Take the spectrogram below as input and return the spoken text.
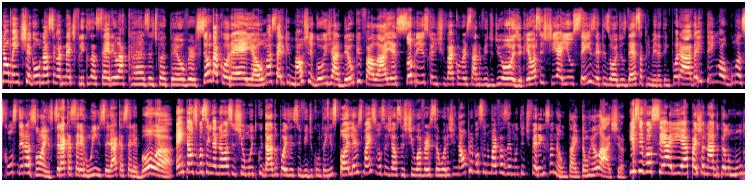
Finalmente chegou na senhora Netflix a série La Casa de Papel, versão da Coreia. Uma série que mal chegou e já deu o que falar. E é sobre isso que a gente vai conversar no vídeo de hoje. Eu assisti aí os seis episódios dessa primeira temporada e tenho algumas considerações. Será que a série é ruim? Será que a série é boa? Então, se você ainda não assistiu, muito cuidado, pois esse vídeo contém spoilers. Mas se você já assistiu a versão original, pra você não vai fazer muita diferença não, tá? Então relaxa. E se você aí é apaixonado pelo mundo mundo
